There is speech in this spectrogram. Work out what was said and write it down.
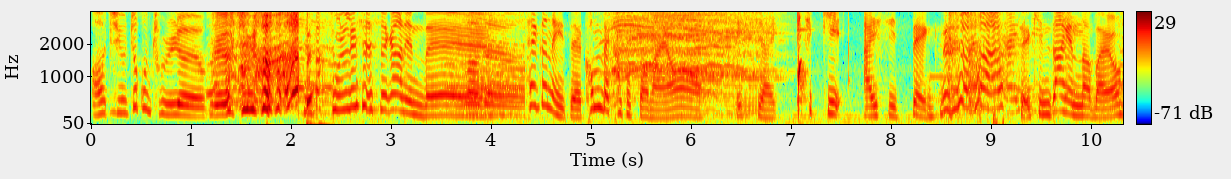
아 지금 조금 졸려요. 그래가지고 지금 딱 졸리실 시간인데 맞아요. 최근에 이제 컴백하셨잖아요. HI 치키 IC 땡. 제가 긴장했나 봐요.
